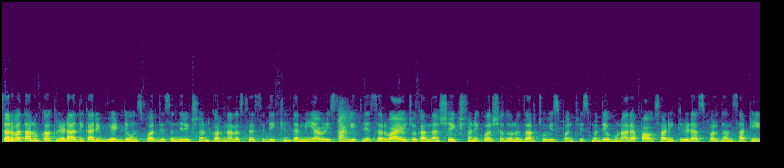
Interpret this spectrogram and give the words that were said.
सर्व तालुका क्रीडा अधिकारी भेट देऊन स्पर्धेचं निरीक्षण करणार असल्याचे देखील त्यांनी यावेळी सांगितले. सर्व आयोजकांना शैक्षणिक वर्ष दोन हजार चोवीस पंचवीसमध्ये होणाऱ्या पावसाळी क्रीडा स्पर्धांसाठी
